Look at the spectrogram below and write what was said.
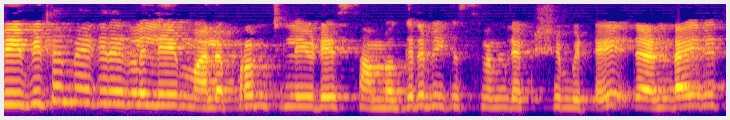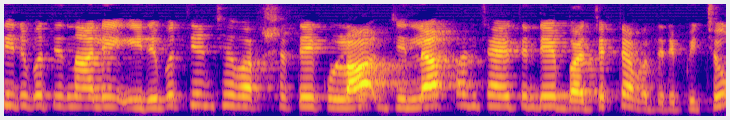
വിവിധ മേഖലകളിലെ മലപ്പുറം ജില്ലയുടെ സമഗ്ര വികസനം ലക്ഷ്യമിട്ട് രണ്ടായിരത്തി ഇരുപത്തിനാല് ഇരുപത്തിയഞ്ച് വർഷത്തേക്കുള്ള ജില്ലാ പഞ്ചായത്തിന്റെ ബജറ്റ് അവതരിപ്പിച്ചു.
